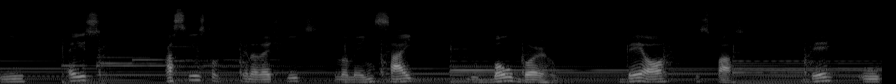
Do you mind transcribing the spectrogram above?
E é isso. Assistam tem na Netflix. O nome é Inside do Bo Burnham. B-O espaço. B-U-R-N-H-A-M.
